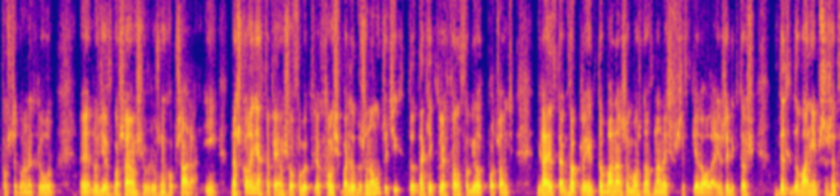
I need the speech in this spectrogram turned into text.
poszczególnych ról, e, ludzie zgłaszają się w różnych obszarach i na szkoleniach trafiają się osoby, które chcą się bardzo dużo nauczyć i takie, które chcą sobie odpocząć. Gra jest tak zaprojektowana, że można znaleźć wszystkie role. Jeżeli ktoś zdecydowanie przyszedł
